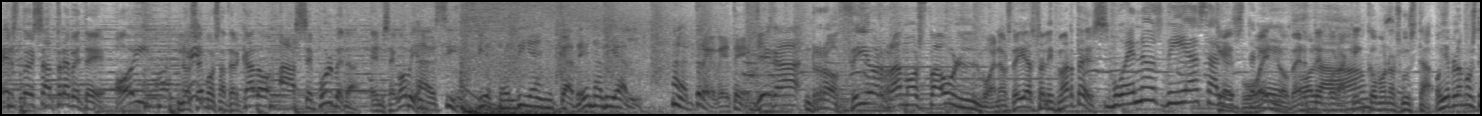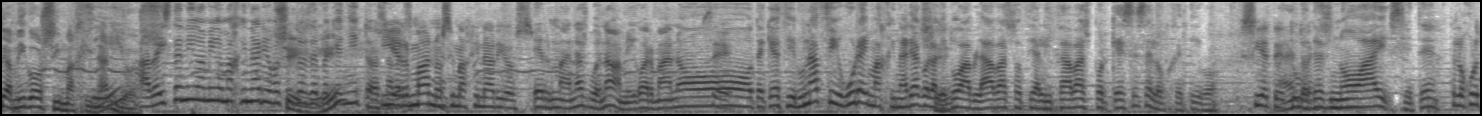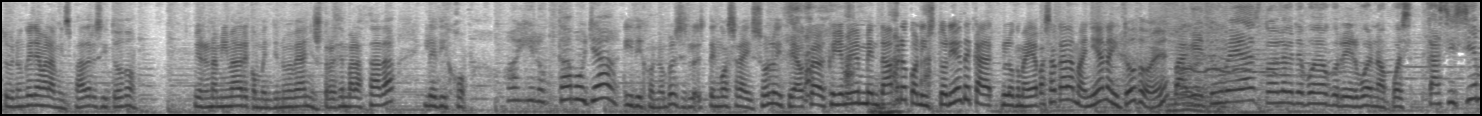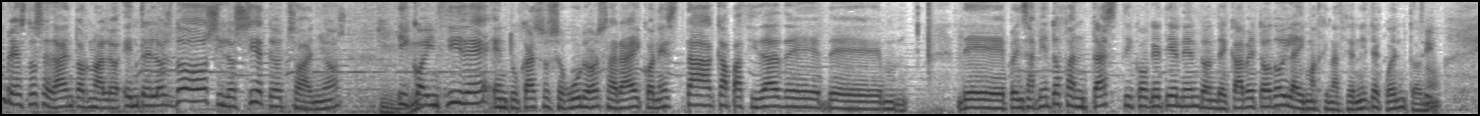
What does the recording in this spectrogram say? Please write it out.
Esto es Atrévete. Hoy nos hemos acercado a Sepúlveda, en Segovia. Así empieza el día en Cadena Dial. Atrévete. Llega Rocío Ramos Paul. Buenos días, feliz martes. Buenos días a Qué los bueno tres. verte por aquí, como nos gusta. Hoy hablamos de amigos imaginarios. ¿Sí? ¿Habéis tenido amigo imaginario vosotros Sí. de pequeñitos? Y hermanos imaginarios. Hermanos, bueno, amigo, hermano, te quiero decir, una figura imaginaria con la Sí. que tú hablabas, socializabas, porque ese es el objetivo. Siete, Ah, tuve. Entonces no hay siete. Te lo juro, tuvieron que llamar a mis padres y todo. Vieron a mi madre con 29 años, otra vez embarazada, y le dijo, ¡ay, el octavo ya! Y dijo, no, pues tengo a Sarai solo. Y dice, "Ah, claro, es que yo me lo inventaba, pero con historias de cada- lo que me había pasado cada mañana y todo, ¿eh? Para que tú veas todo lo que te puede ocurrir. Bueno, pues casi siempre esto se da en torno a lo, entre los dos y los siete, ocho años. Y coincide, en tu caso seguro, Saray, con esta capacidad de, de, de pensamiento fantástico que tienen, donde cabe todo y la imaginación ni te cuento, ¿no? Sí.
